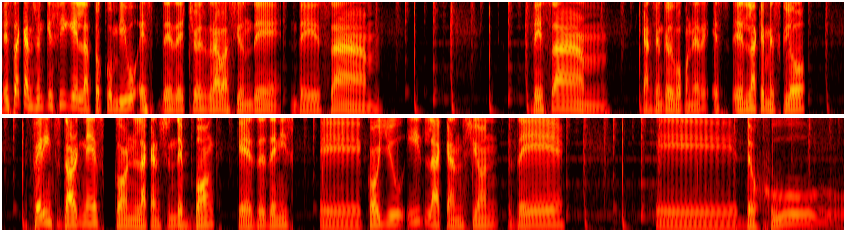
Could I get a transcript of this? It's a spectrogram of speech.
Esta canción que sigue la tocó en vivo, es, de hecho es grabación de, de esa de esa mm, canción que les voy a poner. Es, la que mezcló Fade into Darkness con la canción de Bunk, que es de Dennis eh, Koyu, y la canción de eh, The Who,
